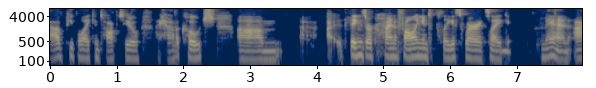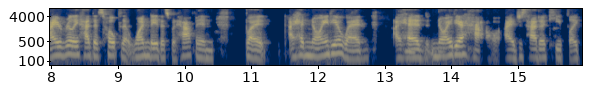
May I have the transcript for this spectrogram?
have people I can talk to, I have a coach. Um, things are kind of falling into place where it's like man, I really had this hope that one day this would happen, but I had no idea when. I mm-hmm. had no idea how. I just had to keep like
